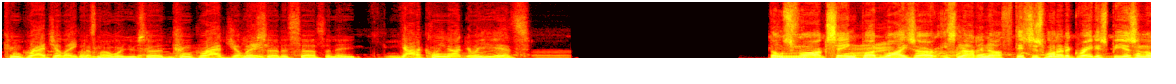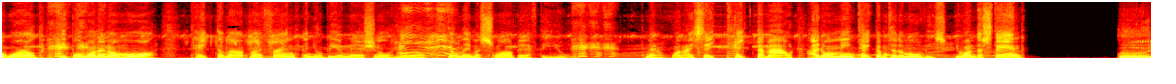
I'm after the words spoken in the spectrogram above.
Congratulate That's them. That's not what you said. Congratulate. You said assassinate. You gotta clean out your ears. Those frogs saying Budweiser is not enough. This is one of the greatest beers in the world. People want to know more. Take them out, my friend, and you'll be a national hero. They'll name a swamp after you. Now, when I say take them out, I don't mean take them to the movies. You understand? Bud.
